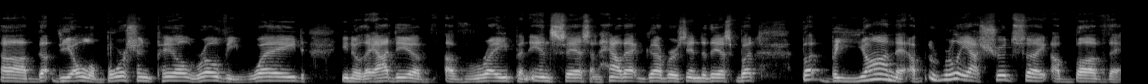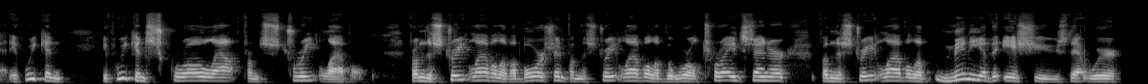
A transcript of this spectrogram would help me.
uh, the, the old abortion pill, Roe v. Wade, you know, the idea of, of rape and incest and how that governs into this. But but beyond that, really, I should say above that, if we can if we can scroll out from street level, from the street level of abortion, from the street level of the World Trade Center, from the street level of many of the issues that we're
